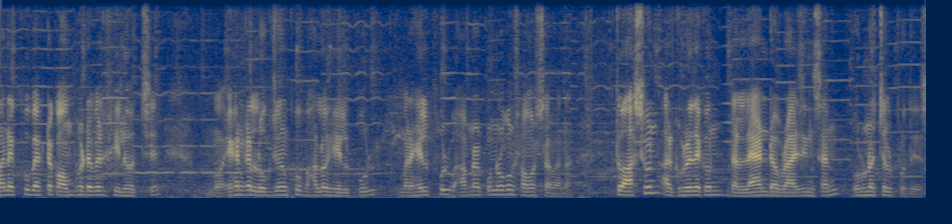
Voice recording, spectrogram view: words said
মানে খুব একটা কমফোর্টেবল ফিল হচ্ছে। এখানকার লোকজন খুব ভালো হেল্পফুল মানে হেল্পফুল আপনার কোনো রকম সমস্যা হবে না। তো আসুন আর ঘুরে দেখুন the land of rising sun Arunachal Pradesh.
